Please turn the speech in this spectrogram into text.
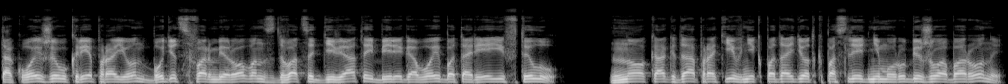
такой же укрепрайон будет сформирован с 29-й береговой батареей в тылу. Но когда противник подойдет к последнему рубежу обороны,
